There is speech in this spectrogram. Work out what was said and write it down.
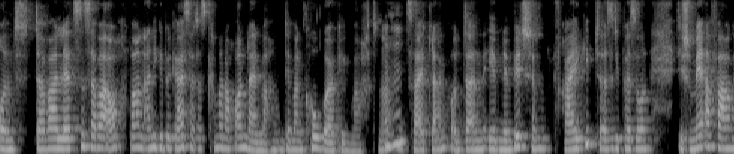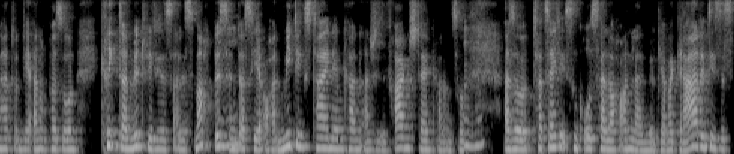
Und da war letztens aber auch, waren einige begeistert, das kann man auch online machen, indem man Coworking macht, ne, mhm. eine Zeit lang und dann eben den Bildschirm frei gibt. Also die Person, die schon mehr Erfahrung hat und die andere Person kriegt dann mit, wie die das alles macht, bis mhm. hin, dass sie auch an Meetings teilnehmen kann, anschließend Fragen stellen kann und so. Mhm. Also tatsächlich ist ein Großteil auch online möglich. Aber gerade dieses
